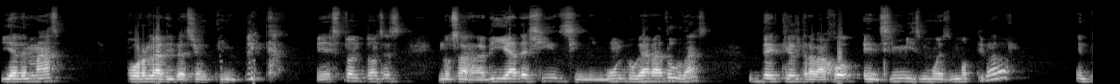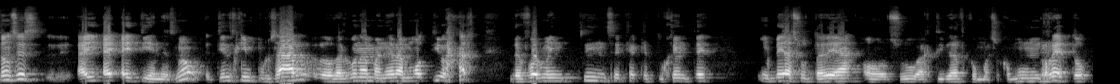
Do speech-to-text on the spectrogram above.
y además por la diversión que implica. Esto entonces nos haría decir sin ningún lugar a dudas de que el trabajo en sí mismo es motivador. Entonces, ahí, tienes, ¿no? Tienes que impulsar o de alguna manera motivar de forma intrínseca que tu gente vea su tarea o su actividad como un reto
